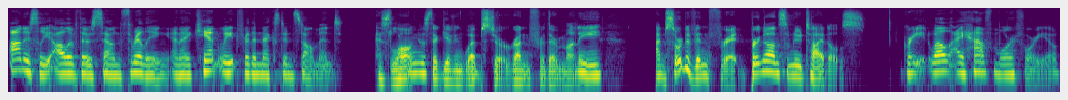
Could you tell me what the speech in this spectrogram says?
Honestly, all of those sound thrilling, and I can't wait for the next installment. As long as they're giving Webster a run for their money, I'm sort of in for it. Bring on some new titles. Great. Well, I have more for you.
